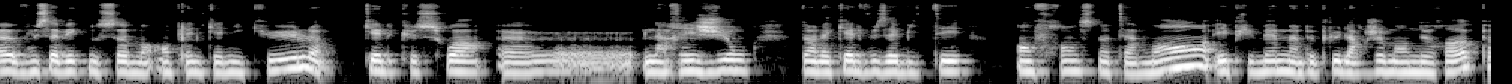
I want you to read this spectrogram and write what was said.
Euh, vous savez que nous sommes en pleine canicule. quelle que soit la région dans laquelle vous habitez, en France notamment, et puis même un peu plus largement en Europe.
